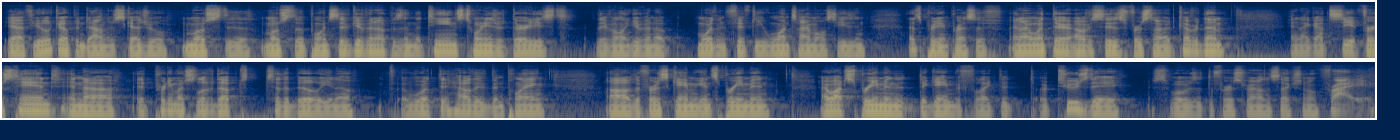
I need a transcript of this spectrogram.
Yeah, if you look up and down their schedule, most of the most of the points they've given up is in the teens, twenties, or thirties. They've only given up more than 50 one time all season. That's pretty impressive. And I went there. Obviously, this is the first time I'd covered them, and I got to see it firsthand, and uh, it pretty much lived up to the bill. You know, what the, how they've been playing. Uh, the first game against Bremen, I watched Bremen the, the game before, like the or Tuesday. So what was it? The first round of the sectional. Friday.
